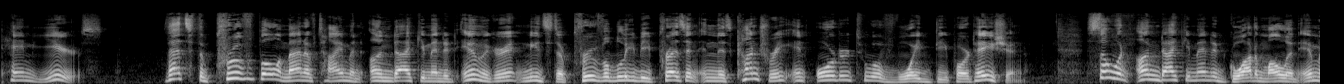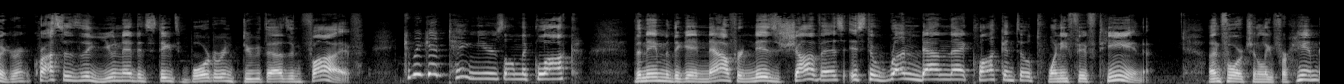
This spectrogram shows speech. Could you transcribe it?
10 years. That's the provable amount of time an undocumented immigrant needs to provably be present in this country in order to avoid deportation. So an undocumented Guatemalan immigrant crosses the United States border in 2005. Can we get 10 years on the clock? The name of the game now for Niz Chavez is to run down that clock until 2015. Unfortunately for him,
